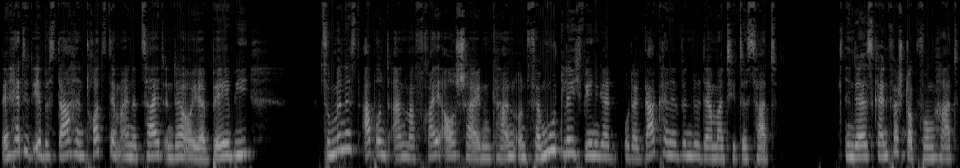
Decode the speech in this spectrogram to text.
dann hättet ihr bis dahin trotzdem eine Zeit, in der euer Baby zumindest ab und an mal frei ausscheiden kann und vermutlich weniger oder gar keine Windeldermatitis hat, in der es keine Verstopfung hat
